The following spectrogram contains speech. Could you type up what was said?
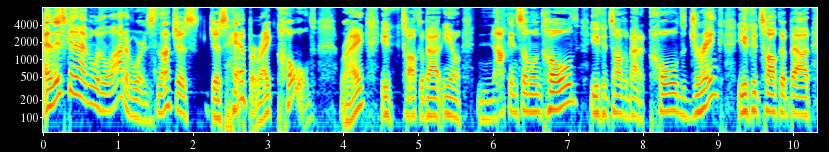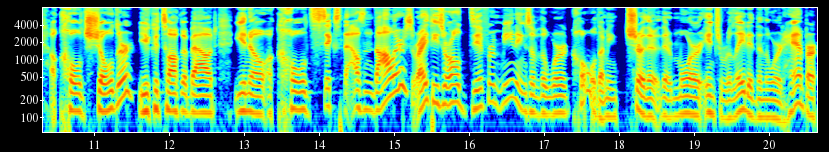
and this can happen with a lot of words. It's not just just hamper, right? Cold, right? You talk about, you know, knocking someone cold. You could talk about a cold drink. You could talk about a cold shoulder. You could talk about, you know, a cold $6,000, right? These are all different meanings of the word cold. I mean, sure, they're, they're more interrelated than the word hamper,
